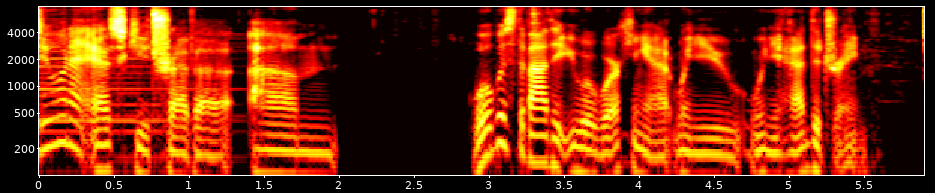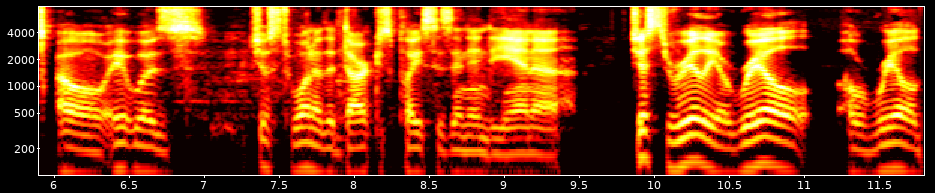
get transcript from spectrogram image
Do want to ask you, Trevor. Um, what was the bar that you were working at when you when you had the dream? Oh, it was just one of the darkest places in Indiana. Just really a real a real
